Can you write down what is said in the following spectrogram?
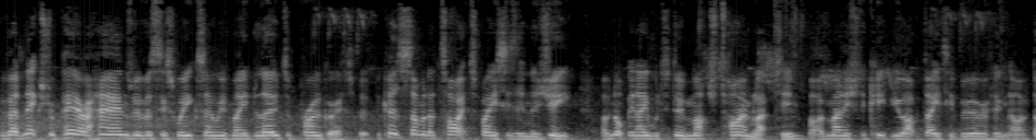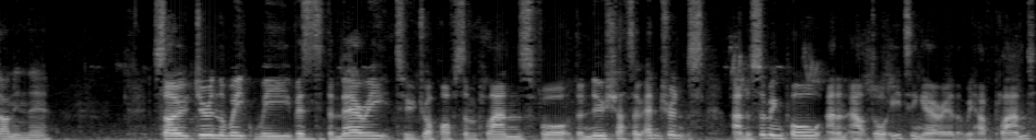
We've had an extra pair of hands with us this week so we've made loads of progress but because some of the tight spaces in the Gite I've not been able to do much time lapsing but I've managed to keep you updated with everything that I've done in there. So during the week we visited the mairie to drop off some plans for the new chateau entrance and a swimming pool and an outdoor eating area that we have planned.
